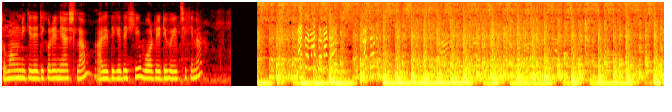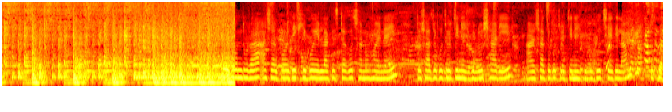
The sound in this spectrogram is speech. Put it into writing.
তো মামনিকে রেডি করে নিয়ে আসলাম। আর এদিকে দেখি বর রেডি হয়েছে কিনা। আসার পর দেখি বইয়ের লাগেজটা গোছানো হয় নাই। তো সাজুগুজোর জিনিসগুলো শাড়ি আর সাজুগুজোর জিনিসগুলো গুছিয়ে দিলাম। তো খুব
